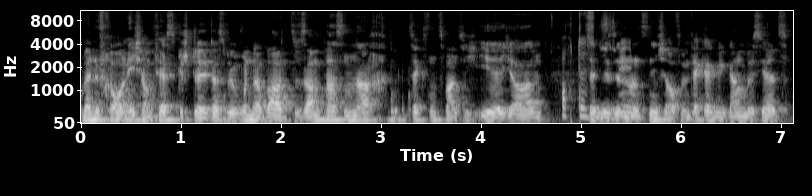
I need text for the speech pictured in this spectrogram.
Meine Frau und ich haben festgestellt, dass wir wunderbar zusammenpassen nach 26 Ehejahren. Ach, das denn wir sind schön. uns nicht auf den Wecker gegangen bis jetzt.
